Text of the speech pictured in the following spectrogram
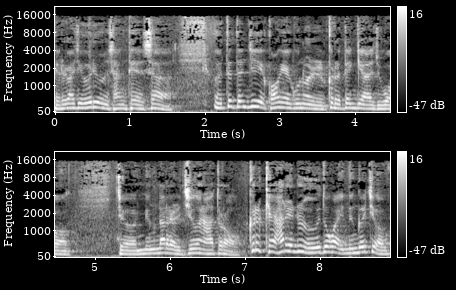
여러 가지 어려운 상태에서 어떻든지 광해군을 끌어당겨 가지고 저 명나라를 지원하도록 그렇게 하려는 의도가 있는 거죠.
